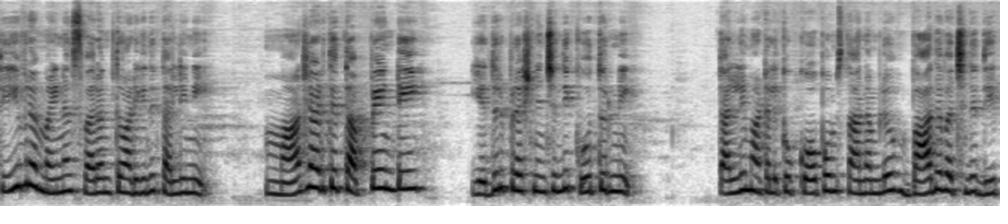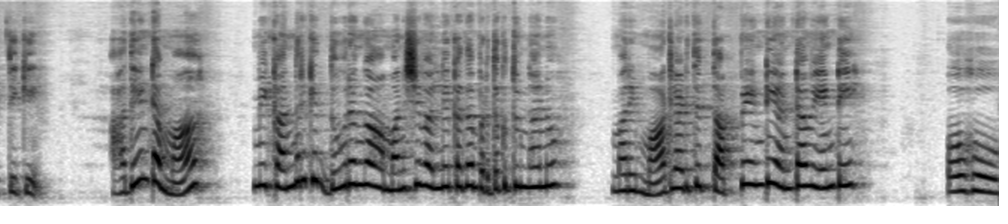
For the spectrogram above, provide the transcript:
తీవ్రమైన స్వరంతో అడిగింది తల్లిని. మాట్లాడితే తప్పేంటి? ఎదురు ప్రశ్నించింది కూతుర్ని. తల్లి మాటలకు కోపం స్థానంలో బాధ వచ్చింది దీప్తికి. అదేంటమ్మా? మీకందరికీ దూరంగా ఆ మనిషి వల్లే కదా బ్రతుకుతున్నాను? మరి మాట్లాడితే తప్పేంటి అంటావేంటి ఓహో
